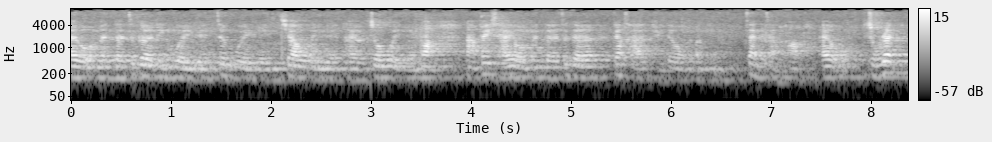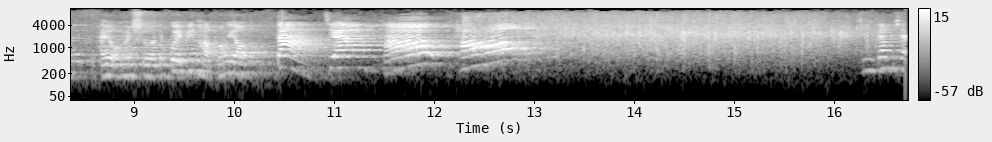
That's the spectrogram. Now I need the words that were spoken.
还有我们的这个林委员、郑委员、焦委员，还有周委员哈，那非常有我们的这个调查局的我们站长哈，还有主任，还有我们所有的贵宾好朋友，大家好，好。真感谢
